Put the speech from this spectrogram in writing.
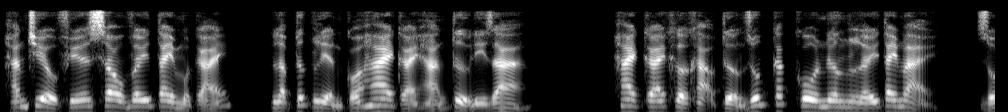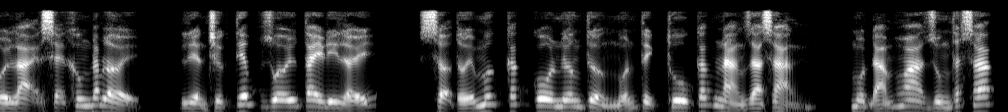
hắn chiều phía sau vây tay một cái, lập tức liền có hai cái hán tử đi ra. Hai cái khờ khạo tưởng giúp các cô nương lấy tay mải, rồi lại sẽ không đáp lời, liền trực tiếp dôi tay đi lấy, sợ tới mức các cô nương tưởng muốn tịch thu các nàng gia sản, một đám hoa dung thất sắc.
